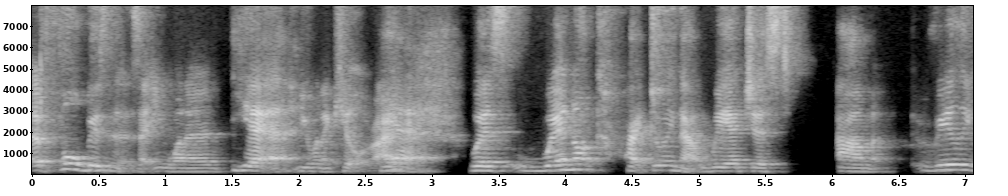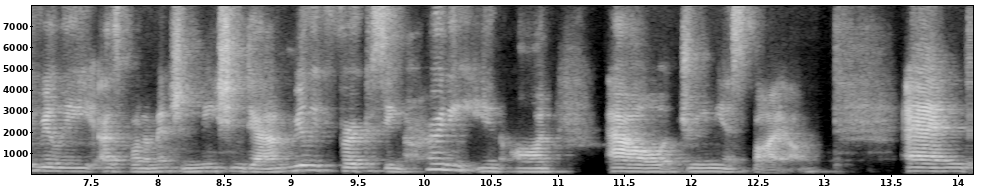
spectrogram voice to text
a full business that you want to Yeah. you want to kill, right? Yeah. Whereas we're not quite doing that. We're just um, really, really, as Bonner mentioned, niching down, really focusing, honing in on our dreamiest buyer. And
